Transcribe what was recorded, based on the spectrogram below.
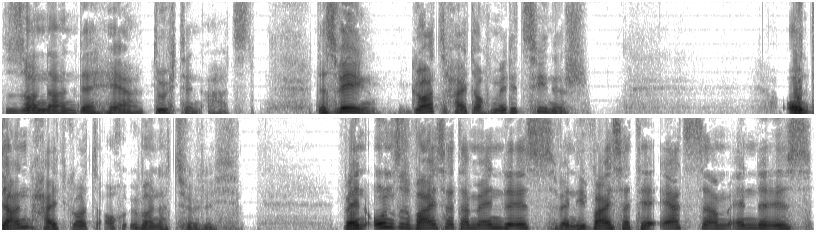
sondern der Herr durch den Arzt. Deswegen, Gott heilt auch medizinisch. Und dann heilt Gott auch übernatürlich. Wenn unsere Weisheit am Ende ist, wenn die Weisheit der Ärzte am Ende ist,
